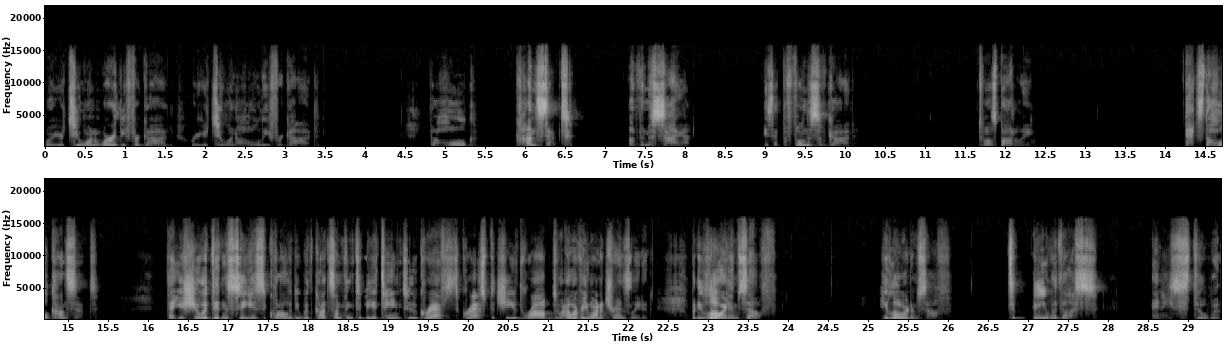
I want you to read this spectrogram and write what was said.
or you're too unworthy for God, or you're too unholy for God. The whole concept of the Messiah is that the fullness of God dwells bodily. That's the whole concept. That Yeshua didn't see his equality with God something to be attained to, grasped, grasped, achieved, robbed, however you want to translate it. But he lowered himself. He lowered himself to be with us. And he's still with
